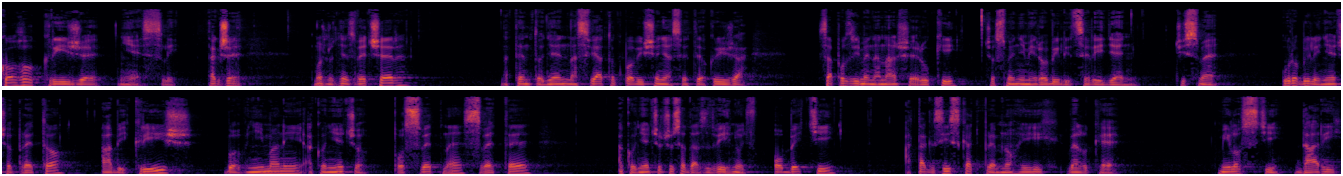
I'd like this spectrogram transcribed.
Koho kríže niesli? Takže možno dnes večer, na tento deň, na sviatok povýšenia svätého kríža, sa pozrime na naše ruky, čo sme nimi robili celý deň. Či sme urobili niečo preto, aby kríž bol vnímaný ako niečo posvetné, sveté, ako niečo, čo sa dá zdvihnúť v obeti a tak získať pre mnohých veľké milosti, dary,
